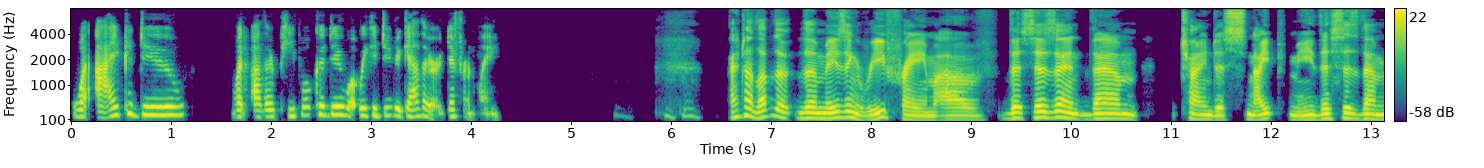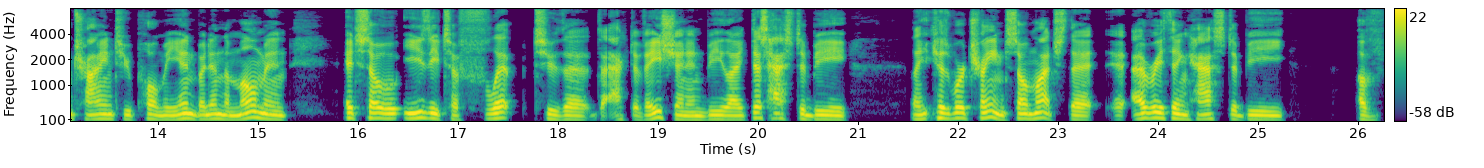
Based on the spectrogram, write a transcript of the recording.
what I could do, what other people could do, what we could do together differently. Mm-hmm. And I love the the amazing reframe of this isn't them trying to snipe me. This is them trying to pull me in. But in the moment, it's so easy to flip to the the activation and be like, this has to be like because we're trained so much that everything has to be of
